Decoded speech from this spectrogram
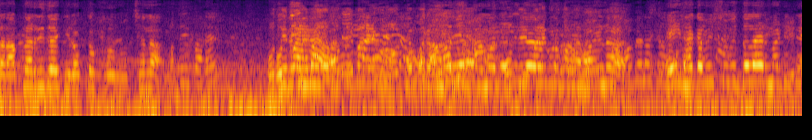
স্যার আপনার হৃদয়ে কি রক্তক্ষরণ হচ্ছে না? হতেই পারে। হতে পারে না হতে পারে না, হতে পারে না। আমাদের আমাদের হতে পারে কোনো কথা হয় না। এই ঢাকা বিশ্ববিদ্যালয়ের মাটিতে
